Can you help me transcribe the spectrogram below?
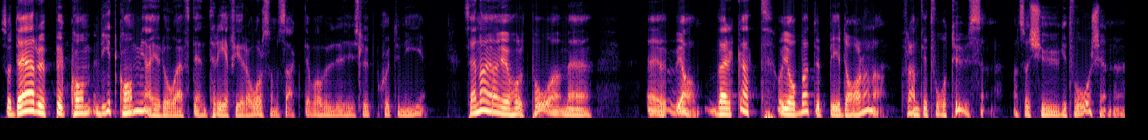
Så där uppe, kom, dit kom jag ju då efter en tre, fyra år som sagt. Det var väl i slutet på 79. Sen har jag ju hållit på med, Eh, ja, verkat och jobbat uppe i Dalarna fram till 2000. Alltså 22 år sedan nu.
